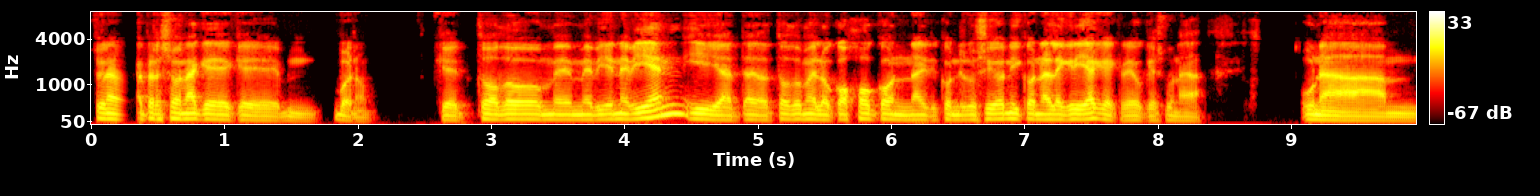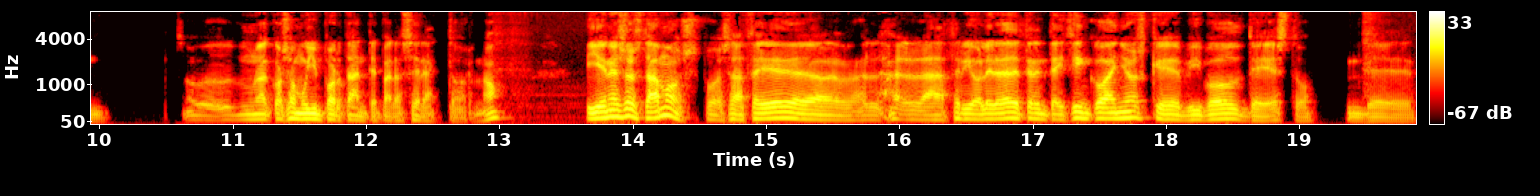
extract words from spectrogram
soy una persona que, que, bueno, que todo me, viene bien y a, todo me lo cojo con, con ilusión y con alegría, que creo que es una, una, una cosa muy importante para ser actor, ¿no? Y en eso estamos. Pues hace la, friolera de 35 años que vivo de esto, de,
